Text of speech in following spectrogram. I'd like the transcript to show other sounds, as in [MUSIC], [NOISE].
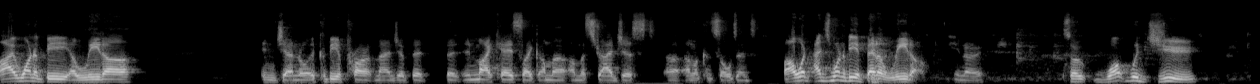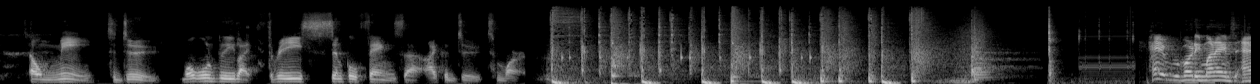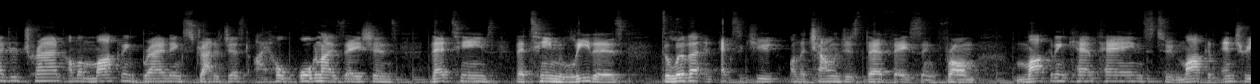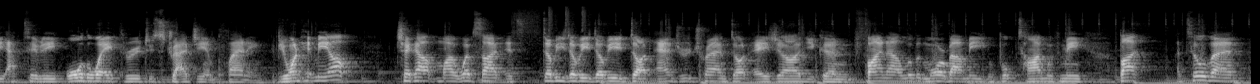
I want to be a leader in general. It could be a product manager, but but in my case, like I'm a I'm a strategist, uh, I'm a consultant. I want I just want to be a better leader, you know. So what would you tell me to do? What would be like three simple things that I could do tomorrow? Hey everybody, my name is Andrew Tran. I'm a marketing branding strategist. I help organizations, their teams, their team leaders deliver and execute on the challenges they're facing from marketing campaigns to market entry activity all the way through to strategy and planning. If you want to hit me up, check out my website. It's www.andrewtran.asia. You can find out a little bit more about me. You can book time with me. But until then,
